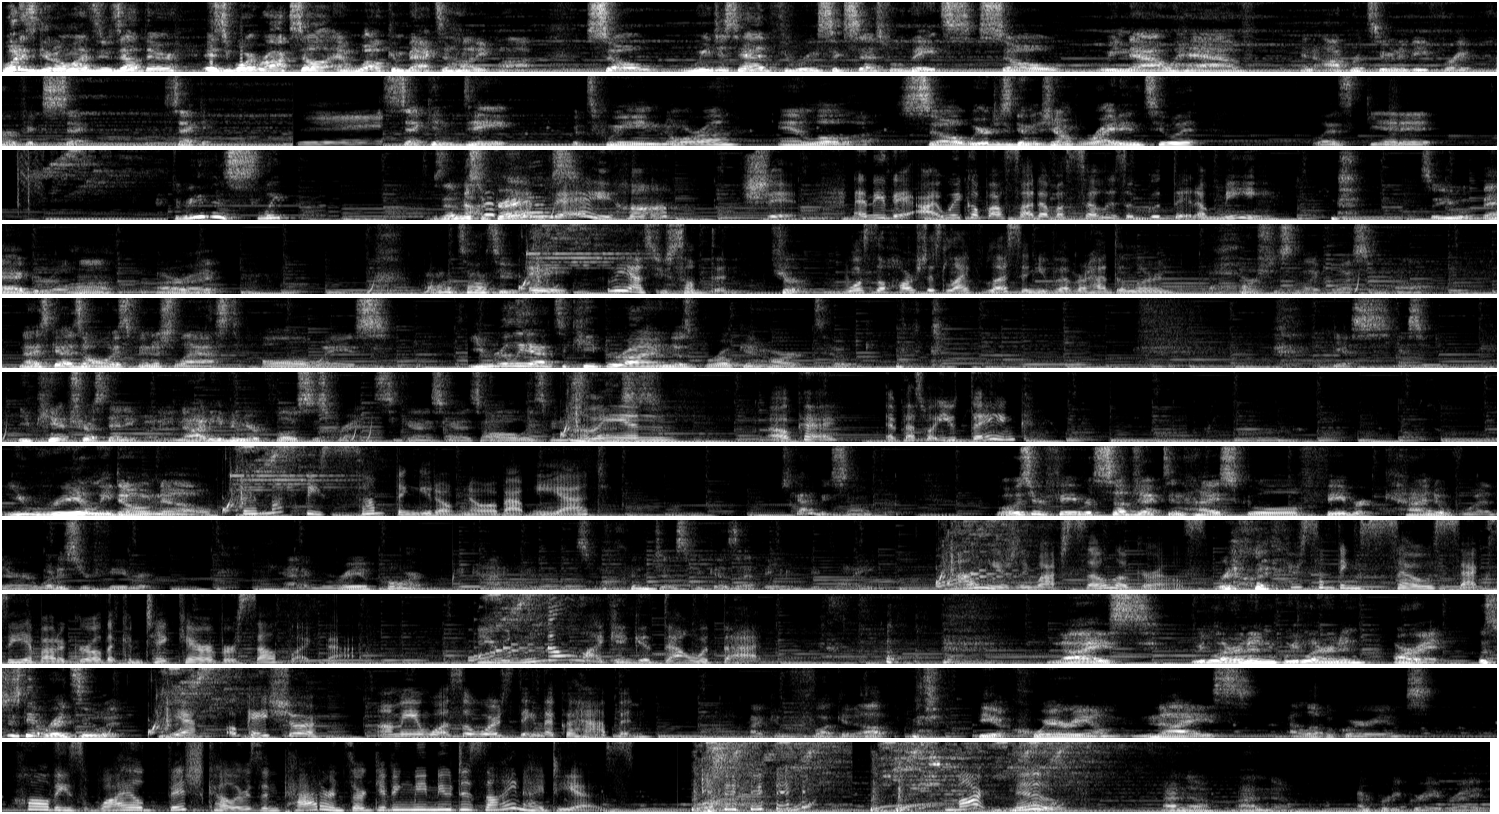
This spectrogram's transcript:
What is good all my dudes out there? It's your boy Roxall and welcome back to HuniePop. So we just had three successful dates, so we now have an opportunity for a perfect sec second second date between Nora and Lola. So we're just gonna jump right into it. Let's get it. Do we even sleep? Is that Not Mr. a bad Krabs? day, huh? Shit. Any day I wake up outside of a cell is a good day to me. So you a bad girl, huh? Alright. I wanna talk to you. Hey, let me ask you something. Sure. What's the harshest life lesson you've ever had to learn? The harshest life lesson, huh? Nice guys always finish last. Always. You really have to keep your eye on those broken heart token. yes, yes you do. You can't trust anybody, not even your closest friends. You guys guys always finish I last. mean, okay. If that's what you think. You really don't know. There must be something you don't know about me yet. There's gotta be something. What was your favorite subject in high school? Favorite kind of weather? What is your favorite category of porn? I kind of want to do this one just because I think it would be funny. I usually watch solo girls. Really? There's something so sexy about a girl that can take care of herself like that. You know I can get down with that. Nice. We learning, we learning. All right, let's just get right to it. Yeah, okay, sure. I mean, what's the worst thing that could happen? I could fuck it up. the aquarium, nice. I love aquariums. All these wild fish colors and patterns are giving me new design ideas. Smart move. I know, I know. I'm pretty great, right?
